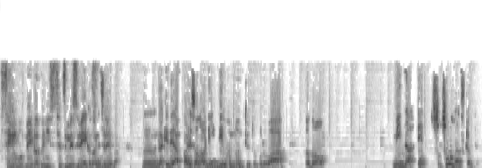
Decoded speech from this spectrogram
線を明確に説明する、明確にすれ。ば。うん、だけどやっぱりその倫理云々っていうところは、その、みんな、え、そそうなんですかみたいな。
